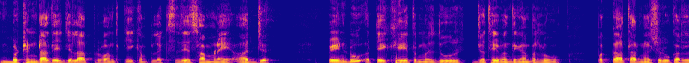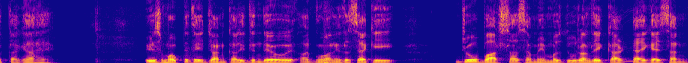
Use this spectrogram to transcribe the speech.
ਬਠਿੰਡਾ ਦੇ ਜ਼ਿਲ੍ਹਾ ਪ੍ਰਬੰਧਕੀ ਕੰਪਲੈਕਸ ਦੇ ਸਾਹਮਣੇ ਅੱਜ ਪੇਂਡੂ ਅਤੇ ਖੇਤ ਮਜ਼ਦੂਰ ਜਥੇਬੰਦੀਆਂ ਵੱਲੋਂ ਪੱਕਾ ਧਰਨਾ ਸ਼ੁਰੂ ਕਰ ਦਿੱਤਾ ਗਿਆ ਹੈ। ਇਸ ਮੌਕੇ 'ਤੇ ਜਾਣਕਾਰੀ ਦਿੰਦੇ ਹੋਏ ਆਗੂਆਂ ਨੇ ਦੱਸਿਆ ਕਿ ਜੋ ਬਾਰਿਸ਼ਾਂ ਸਮੇਂ ਮਜ਼ਦੂਰਾਂ ਦੇ ਘਰ ਢਾਏ ਗਏ ਸਨ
